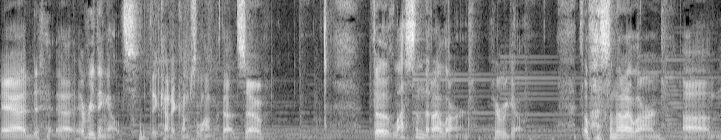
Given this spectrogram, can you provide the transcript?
and uh, everything else that kind of comes along with that. So, the lesson that I learned here we go. The lesson that I learned um,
